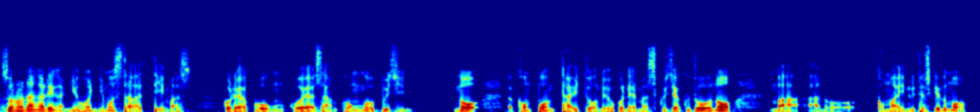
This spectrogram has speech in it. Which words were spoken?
その流れが日本にも伝わっています。これは高野山金剛武人の根本大塔の横にありますクジャク堂の、まあ、あの、狛犬ですけども、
